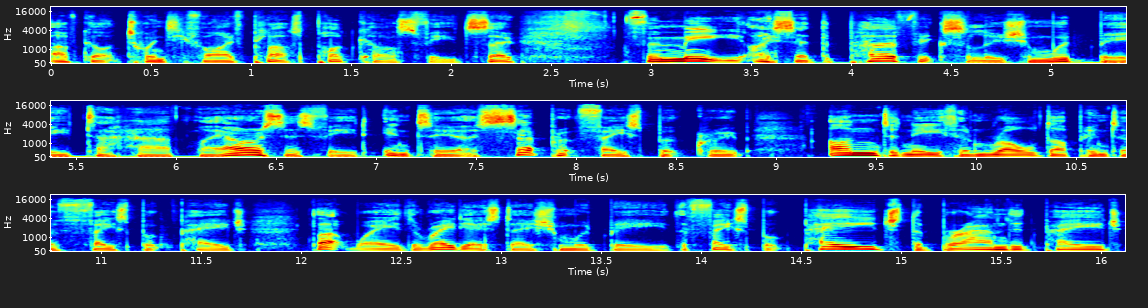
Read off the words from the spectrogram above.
I've got 25 plus podcast feeds. So for me, I said the perfect solution would be to have my RSS feed into a separate Facebook group underneath and rolled up into Facebook page. That way, the radio station would be the Facebook page, the branded page,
